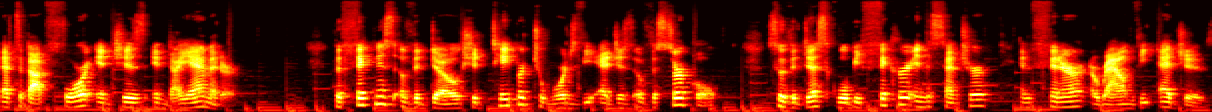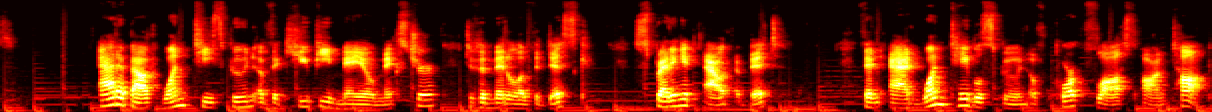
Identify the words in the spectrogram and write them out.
that's about 4 inches in diameter. The thickness of the dough should taper towards the edges of the circle so the disc will be thicker in the center and thinner around the edges. Add about 1 teaspoon of the Kewpie mayo mixture to the middle of the disc, spreading it out a bit. Then add 1 tablespoon of pork floss on top.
